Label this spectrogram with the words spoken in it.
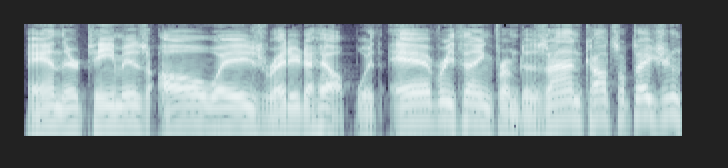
And their team is always ready to help with everything from design consultation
